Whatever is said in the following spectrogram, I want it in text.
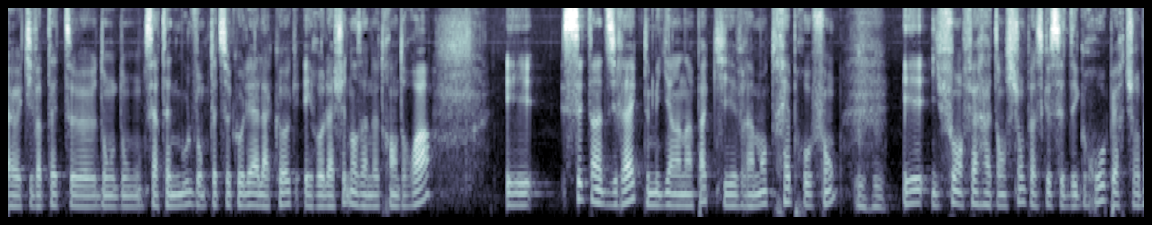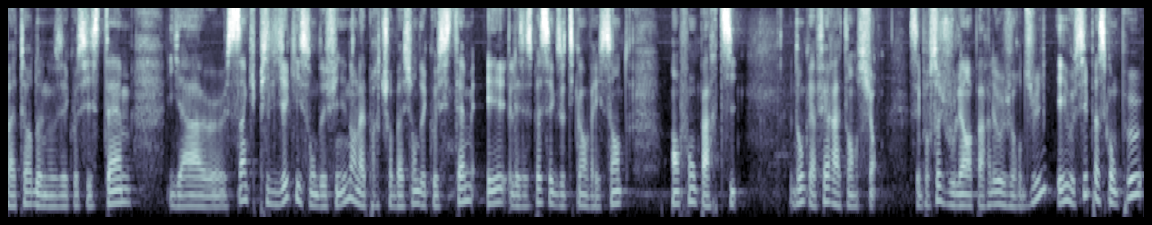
euh, qui va peut-être, euh, dont, dont certaines moules vont peut-être se coller à la coque et relâcher dans un autre endroit. Et c'est indirect, mais il y a un impact qui est vraiment très profond. Mhm. Et il faut en faire attention parce que c'est des gros perturbateurs de nos écosystèmes. Il y a euh, cinq piliers qui sont définis dans la perturbation d'écosystèmes et les espèces exotiques envahissantes en font partie. Donc à faire attention. C'est pour ça que je voulais en parler aujourd'hui et aussi parce qu'on peut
